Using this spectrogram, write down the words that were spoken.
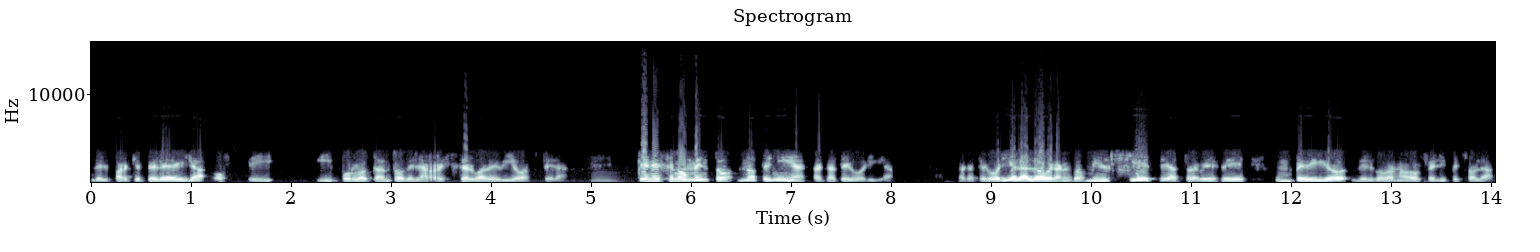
del Parque Pereira y, y por lo tanto de la Reserva de Biosfera, Mm. que en ese momento no tenía esta categoría. La categoría la logra en el 2007 a través de un pedido del gobernador Felipe Solá.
